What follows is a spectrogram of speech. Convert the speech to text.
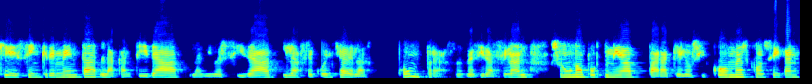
que se incrementa la cantidad, la diversidad y la frecuencia de las compras. Es decir, al final son una oportunidad para que los e-commerce consigan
